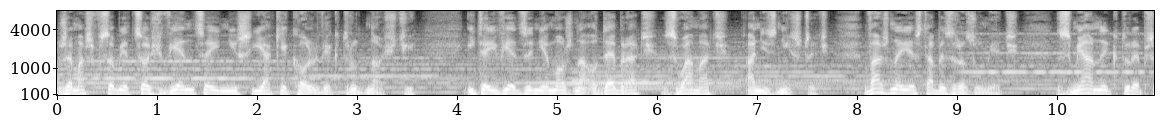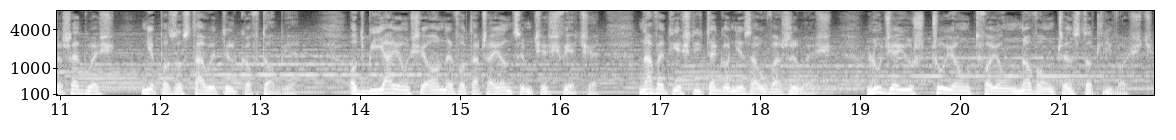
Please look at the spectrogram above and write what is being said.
że masz w sobie coś więcej niż jakiekolwiek trudności. I tej wiedzy nie można odebrać, złamać ani zniszczyć. Ważne jest, aby zrozumieć. Zmiany, które przeszedłeś, nie pozostały tylko w tobie. Odbijają się one w otaczającym cię świecie. Nawet jeśli tego nie zauważyłeś, ludzie już czują twoją nową częstotliwość.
